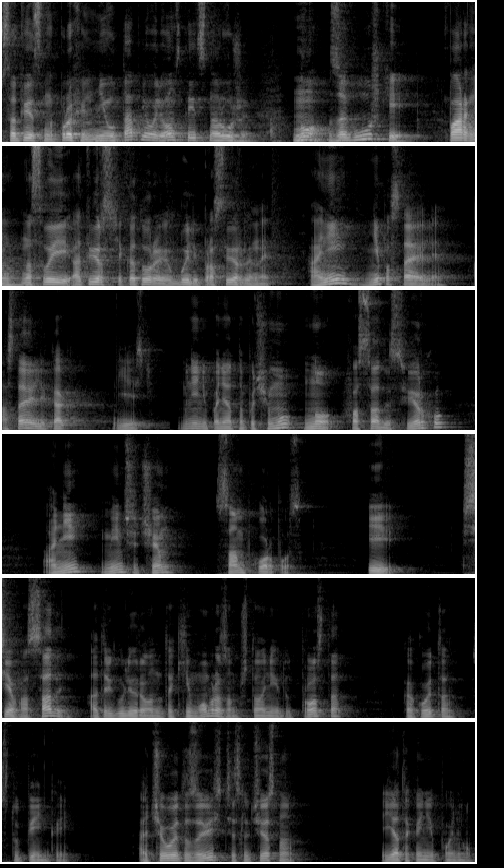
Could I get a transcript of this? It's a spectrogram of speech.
Соответственно, профиль не утапливали, он стоит снаружи. Но заглушки парни на свои отверстия, которые были просверлены, они не поставили, оставили как есть. Мне непонятно почему, но фасады сверху, они меньше, чем сам корпус. И все фасады отрегулированы таким образом, что они идут просто какой-то ступенькой. От чего это зависит, если честно, я так и не понял.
